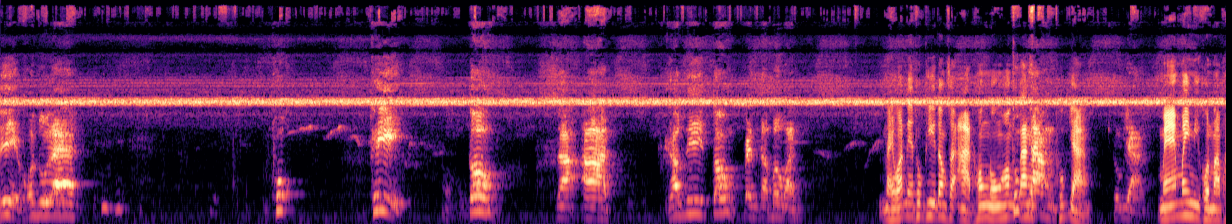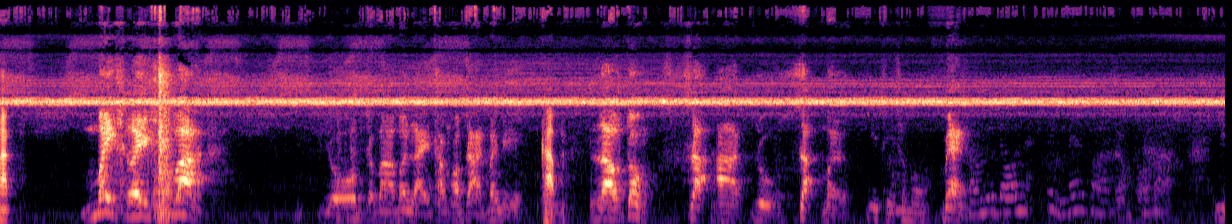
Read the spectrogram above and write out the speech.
นี่คนดูแล ทุกที่ต้องสะอาดคำนี้ต้องเป็นดับเบิลวัน ในวัดเนี่ยทุกที่ต้องสะอาดห้องนงห้องตั้งทุกอย่าง ทุกอย่าง ทุกอย่าง แม้ไม่มีคนมาพัก ไม่เคยคิดว่า โยมจะมาเมื่อไหร่ทำความสะอาดไม่มี ครับ เราต้องสะอาดอยู่เสมอ24ชั่วโมงแม่น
